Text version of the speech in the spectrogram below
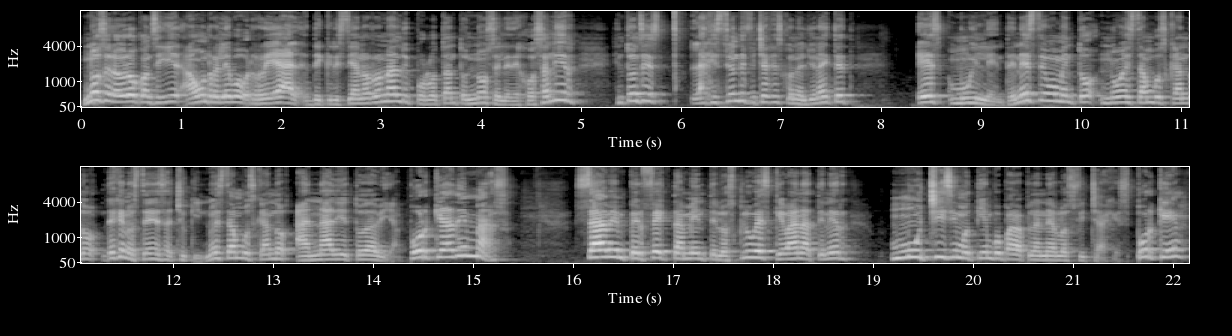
No se logró conseguir a un relevo real de Cristiano Ronaldo y por lo tanto no se le dejó salir. Entonces, la gestión de fichajes con el United es muy lenta. En este momento no están buscando, dejen ustedes a Chucky, no están buscando a nadie todavía. Porque además, saben perfectamente los clubes que van a tener muchísimo tiempo para planear los fichajes. ¿Por qué?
